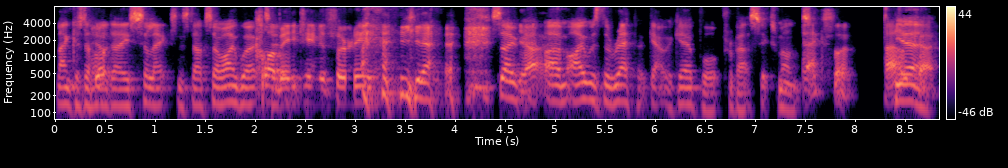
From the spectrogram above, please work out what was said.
Lancaster yep. Holidays, Selects, and stuff. So I worked Club at, eighteen to thirty. yeah. So yeah. Um, I was the rep at Gatwick Airport for about six months. Excellent. Oh, yeah, okay.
